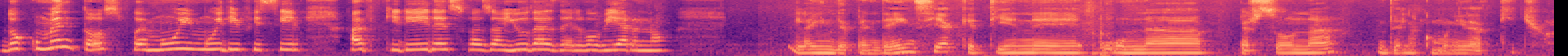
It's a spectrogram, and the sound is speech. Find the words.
documentos fue muy muy difícil adquirir esas ayudas del gobierno. La independencia que tiene una persona de la comunidad quichua.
